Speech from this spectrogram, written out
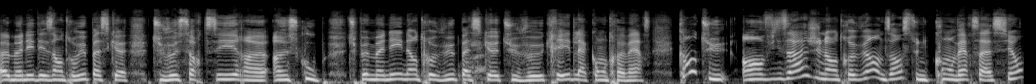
euh, mener des entrevues parce que tu veux sortir euh, un scoop. Tu peux mener une entrevue parce que tu veux créer de la controverse. Quand tu envisages une entrevue en disant c'est une conversation,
